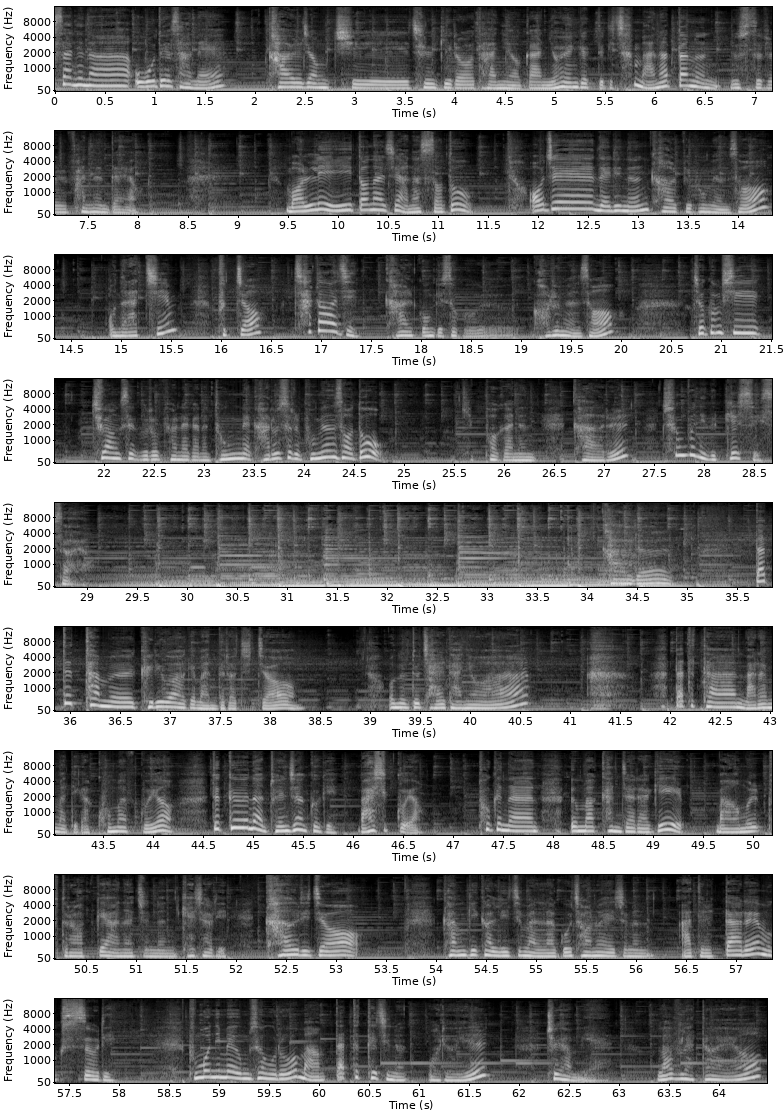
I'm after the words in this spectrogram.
설악산이나 오대산에 가을 정취 즐기러 다녀간 여행객들이 참 많았다는 뉴스를 봤는데요. 멀리 떠나지 않았어도 어제 내리는 가을비 보면서 오늘 아침 부쩍 차가워진 가을 공기 속을 걸으면서 조금씩 주황색으로 변해가는 동네 가로수를 보면서도 깊어가는 가을을 충분히 느낄 수 있어요. 가을은 따뜻함을 그리워하게 만들어주죠. 오늘도 잘 다녀와. 따뜻한 말 한마디가 고맙고요. 뜨끈한 된장국이 맛있고요. 포근한 음악 한 자락이 마음을 부드럽게 안아주는 계절이 가을이죠. 감기 걸리지 말라고 전화해주는 아들, 딸의 목소리. 부모님의 음성으로 마음 따뜻해지는 월요일. 주현미의 러브레터예요.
